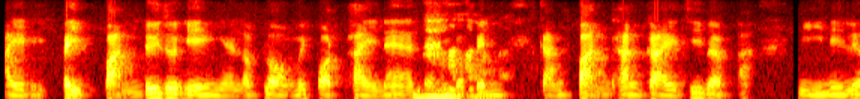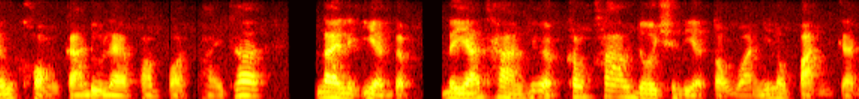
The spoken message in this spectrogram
ไป ไปปั่นด้วยตัวเองเนี่ย รับรองไม่ปลอดภัยแน่ แต่นี่ก็เป็นการปั่นทางไกลที่แบบ อะมีในเรื่องของการดูแลความปลอดภัย ถ้ารายละเอียดแบบระยะทางที่แบบคร่าว ๆ โดยเฉลี่ยต่อวันนี่เราปั่นกัน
